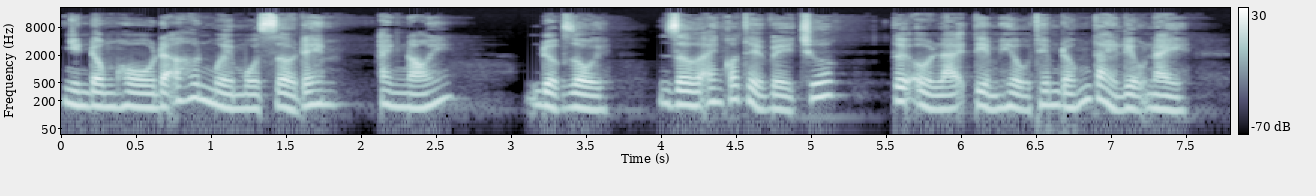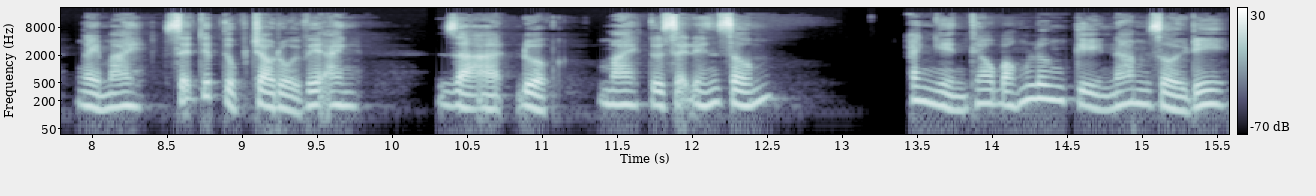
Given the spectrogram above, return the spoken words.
Nhìn đồng hồ đã hơn 11 giờ đêm, anh nói. Được rồi, giờ anh có thể về trước, tôi ở lại tìm hiểu thêm đống tài liệu này. Ngày mai sẽ tiếp tục trao đổi với anh. Dạ, được, mai tôi sẽ đến sớm. Anh nhìn theo bóng lưng kỳ nam rời đi.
